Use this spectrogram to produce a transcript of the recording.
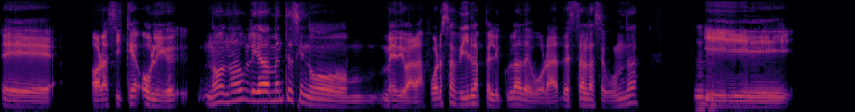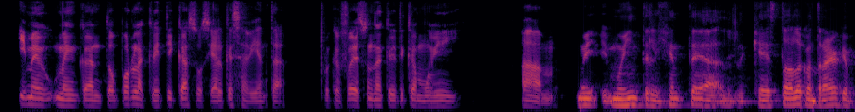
eh, ahora sí que obliga, no, no obligadamente, sino medio a la fuerza vi la película de Borat, esta es la segunda, y, y me, me encantó por la crítica social que se avienta, porque fue, es una crítica muy... am, Muy, muy inteligente, que es todo lo contrario que,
